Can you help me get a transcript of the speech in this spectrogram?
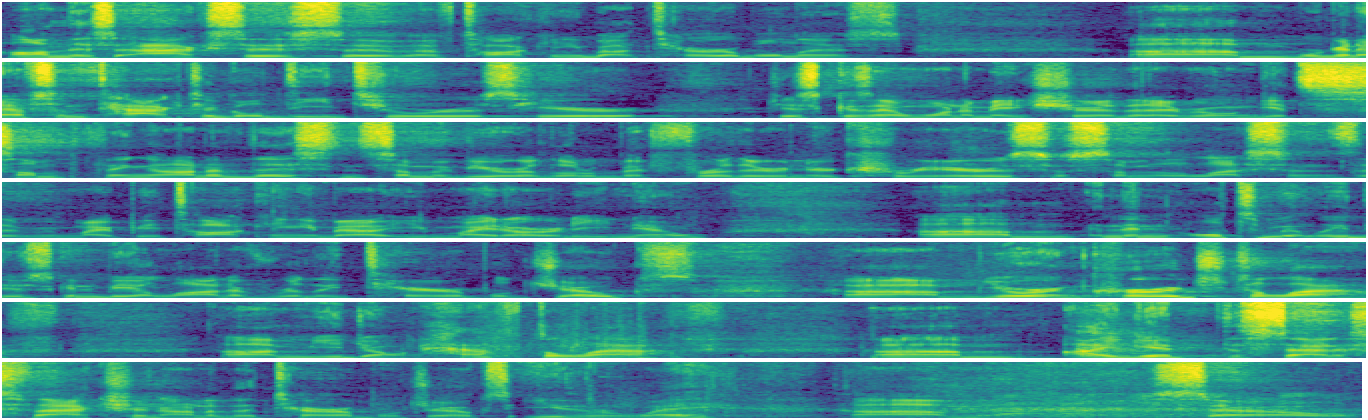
on this axis of, of talking about terribleness. Um, we're going to have some tactical detours here, just because I want to make sure that everyone gets something out of this. And some of you are a little bit further in your careers, so some of the lessons that we might be talking about you might already know. Um, and then ultimately, there's going to be a lot of really terrible jokes. Um, you're encouraged to laugh. Um, you don't have to laugh. Um, I get the satisfaction out of the terrible jokes either way. Um, so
